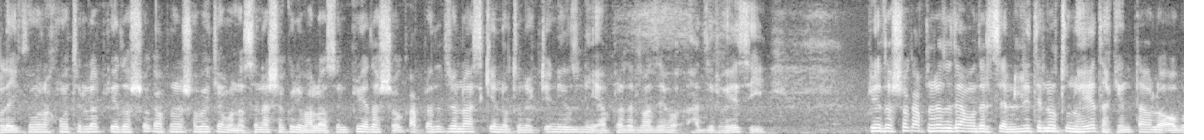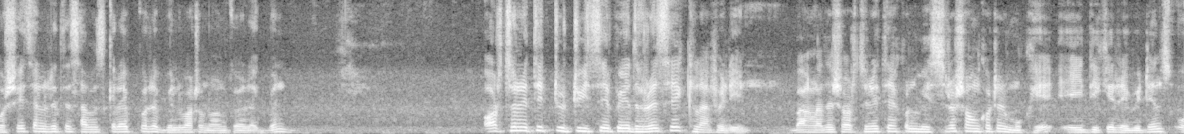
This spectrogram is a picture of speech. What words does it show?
আলাইকুম রহমতুল্লাহ। প্রিয় দর্শক, আপনারা সবাই কেমন আছেন? আশা করি ভালো আছেন। প্রিয় দর্শক, আপনাদের জন্য আজকে নতুন একটি নিউজ নিয়ে আপনাদের মাঝে হাজির হয়েছি। প্রিয় দর্শক, আপনারা যদি আমাদের চ্যানেলটিতে নতুন হয়ে থাকেন, তাহলে অবশ্যই চ্যানেলটিতে সাবস্ক্রাইব করে বেল বাটন অন করে রাখবেন। অর্থনীতির টুটি চেপে ধরেছে ঋণ বাংলাদেশ অর্থনীতি এখন মিশ্র সংকটের মুখে। এই দিকে রেমিটেন্স ও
